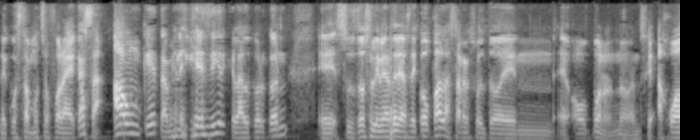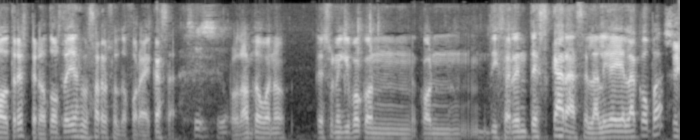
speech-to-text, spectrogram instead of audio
le cuesta mucho fuera de casa. Aunque también hay que decir que el Alcorcón, sus dos eliminatorias de Copa las ha resuelto en. o, bueno, no, ha jugado tres, pero dos de ellas las ha resuelto fuera de casa. Por lo tanto, bueno, es un equipo con, con diferentes caras en la Liga y en la Copa. Sí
